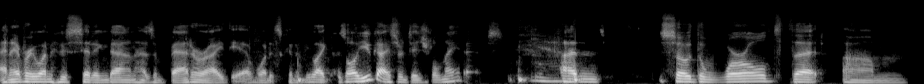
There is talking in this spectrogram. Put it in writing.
And everyone who's sitting down has a better idea of what it's going to be like because all you guys are digital natives. Yeah. And so the world that, um,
